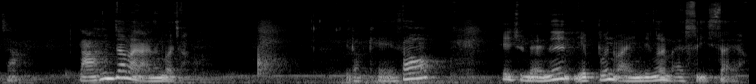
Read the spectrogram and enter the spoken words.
자, 나 혼자만 아는 거죠. 이렇게 해서 해주면은 예쁜 와인딩을 말 수 있어요.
